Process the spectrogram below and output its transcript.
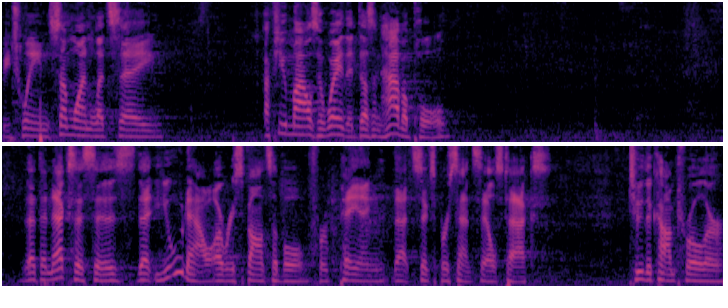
between someone, let's say, a few miles away that doesn't have a pool, that the nexus is that you now are responsible for paying that 6% sales tax to the comptroller.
